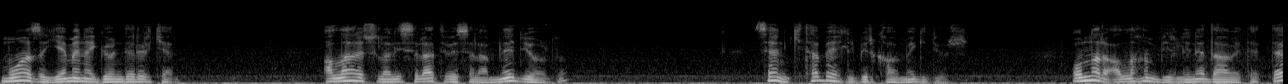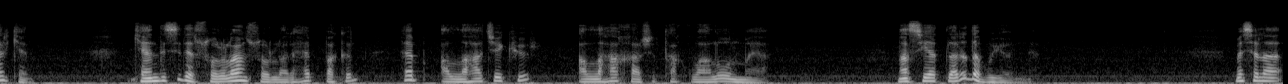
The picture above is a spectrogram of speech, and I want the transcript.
Muaz'ı Yemen'e gönderirken Allah Resulü Aleyhisselatü Vesselam ne diyordu? Sen kitap ehli bir kavme gidiyorsun. Onları Allah'ın birliğine davet et derken kendisi de sorulan soruları hep bakın hep Allah'a çekiyor. Allah'a karşı takvalı olmaya. Nasihatları da bu yönde. Mesela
